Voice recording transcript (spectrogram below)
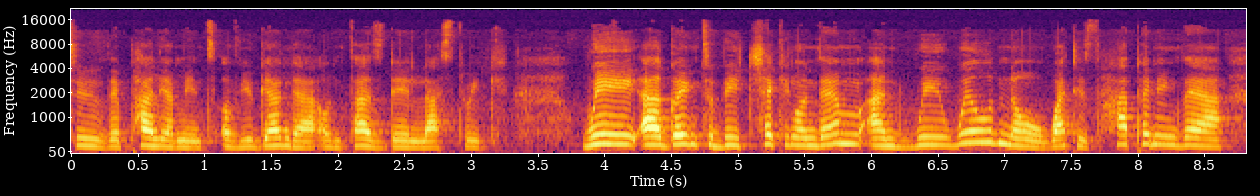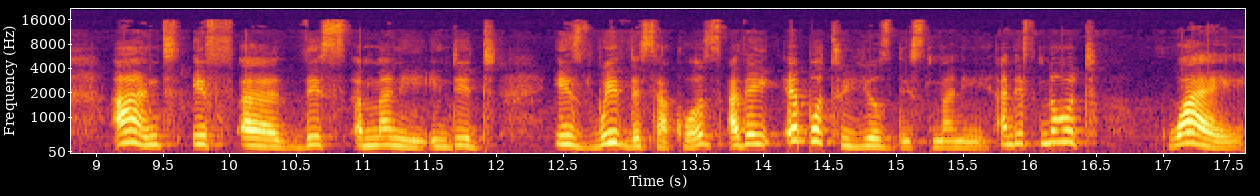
to the parliament of Uganda on Thursday last week. We are going to be checking on them and we will know what is happening there and if uh, this money indeed is with the circles. are they able to use this money? And if not, why?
